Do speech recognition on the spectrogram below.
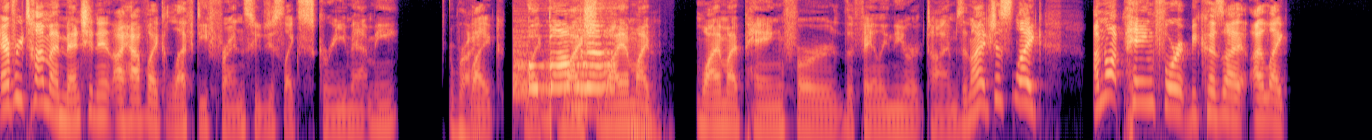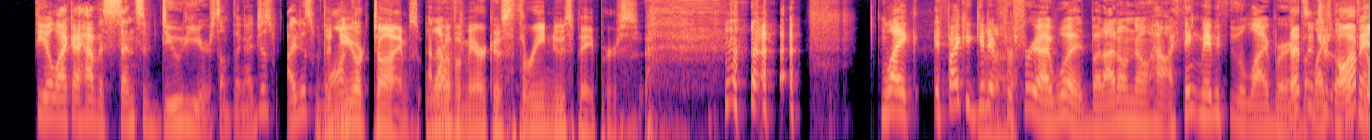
every time I mention it I have like lefty friends who just like scream at me right. like like why why am I Mhm. why am I paying for the failing New York Times? And I just like I'm not paying for it because I I like feel like I have a sense of duty or something. I just I just want the New York Times, And one I- of America's three newspapers. like if I could get it for Uh. free, I would, but I don't know how. I think maybe through the library. That's but like interesting. I'll have to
